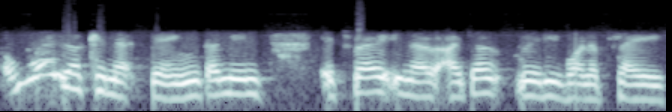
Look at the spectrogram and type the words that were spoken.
We're looking at things. I mean, it's very, you know, I don't really want to play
